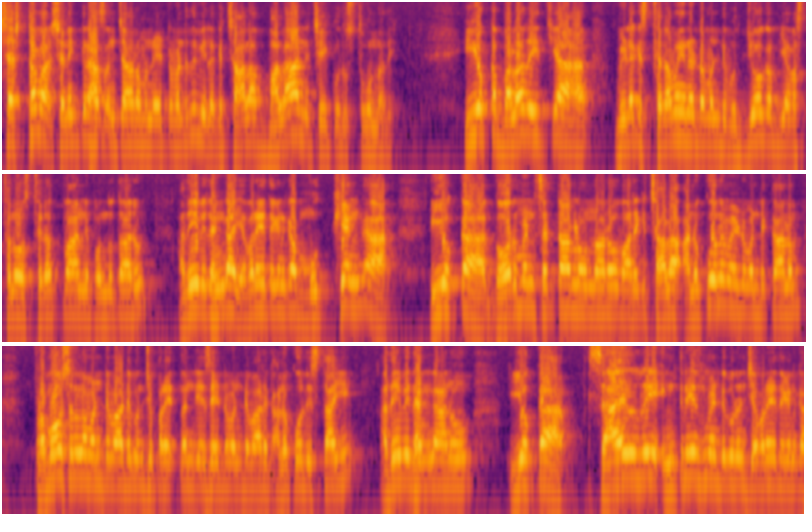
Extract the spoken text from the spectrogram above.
షష్టమ శనిగ్రహ సంచారం అనేటువంటిది వీళ్ళకి చాలా బలాన్ని చేకూరుస్తూ ఉన్నది. ఈ యొక్క బలరీత్యా వీళ్ళకి స్థిరమైనటువంటి ఉద్యోగ వ్యవస్థలో స్థిరత్వాన్ని పొందుతారు. అదేవిధంగా ఎవరైతే కనుక ముఖ్యంగా ఈ యొక్క గవర్నమెంట్ సెక్టార్లో ఉన్నారో వారికి చాలా అనుకూలమైనటువంటి కాలం ప్రమోషన్ల వంటి వాటి గురించి ప్రయత్నం చేసేటువంటి వారికి అనుకూలిస్తాయి. అదేవిధంగాను ఈ యొక్క శాలరీ ఇంక్రీజ్మెంట్ గురించి ఎవరైతే కనుక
